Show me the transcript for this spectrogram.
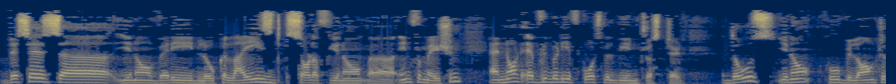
this is, uh, you know, very localized sort of, you know, uh, information and not everybody, of course, will be interested. Those, you know, who belong to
